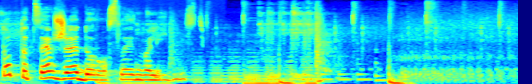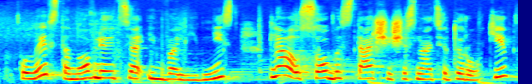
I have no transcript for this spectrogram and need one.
тобто це вже доросла інвалідність. Коли встановлюється інвалідність для особи старші 16 років,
